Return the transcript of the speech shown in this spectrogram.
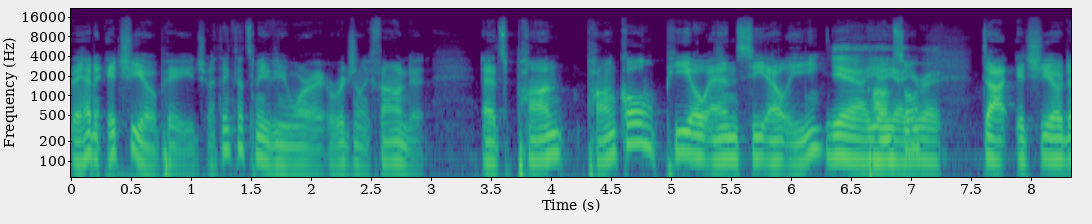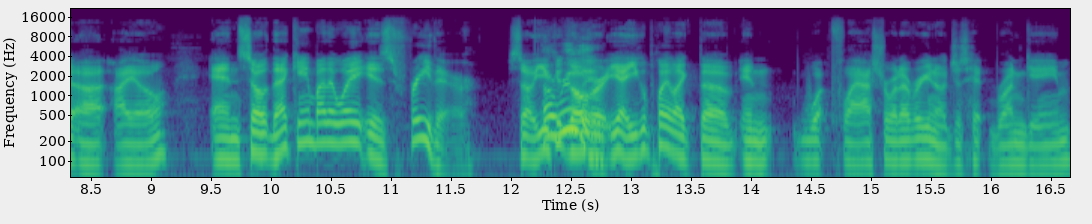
had an itch.io page. I think that's maybe where I originally found it. It's Pon Poncle, P O N C L E. Yeah, yeah, yeah, you're right. Dot itch.io, and so that game, by the way, is free there. So you Oh, could really? go over, yeah, you could play like the in what Flash or whatever, you know, just hit run game,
